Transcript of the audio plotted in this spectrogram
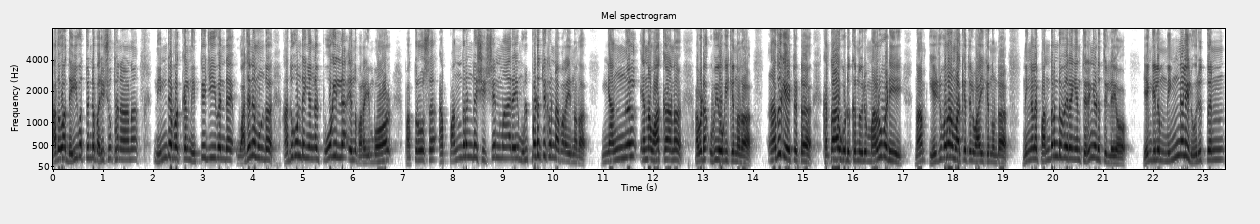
അഥവാ ദൈവത്തിന്റെ പരിശുദ്ധനാണ് നിന്റെ പക്കൽ നിത്യജീവന്റെ വചനമുണ്ട് അതുകൊണ്ട് ഞങ്ങൾ പോകില്ല എന്ന് പറയുമ്പോൾ പത്രോസ് ആ പന്ത്രണ്ട് ശിഷ്യന്മാരെയും ഉൾപ്പെടുത്തിക്കൊണ്ടാണ് പറയുന്നത്. ഞങ്ങൾ എന്ന വാക്കാണ് അവിടെ ഉപയോഗിക്കുന്നത്. അത് കേട്ടിട്ട് കർത്താവ് കൊടുക്കുന്ന ഒരു മറുപടി നാം എഴുപതാം വാക്യത്തിൽ വായിക്കുന്നുണ്ട്. നിങ്ങളെ പന്ത്രണ്ട് പേരെ ഞാൻ തിരഞ്ഞെടുത്തില്ലയോ? എങ്കിലും നിങ്ങളിൽ ഒരുത്തൻ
